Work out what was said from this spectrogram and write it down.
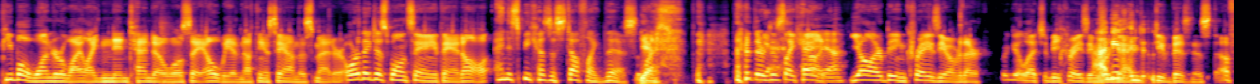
people wonder why like Nintendo will say, "Oh, we have nothing to say on this matter," or they just won't say anything at all, and it's because of stuff like this. Yes. Like, they're, they're yeah. just like, "Hey, oh, yeah. y'all are being crazy over there. We're gonna let you be crazy. We're I mean, do business stuff."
